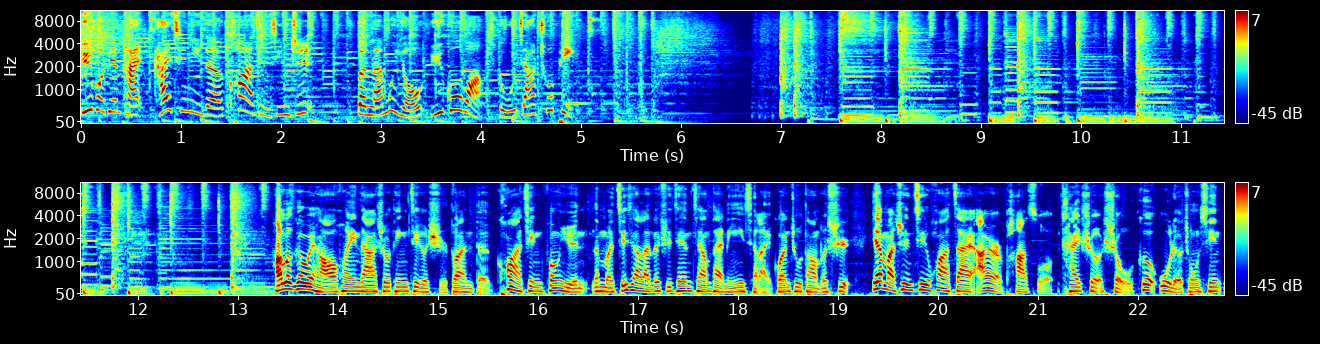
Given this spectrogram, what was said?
雨果电台开启你的跨境新知。本栏目由雨果网独家出品。Hello，各位好，欢迎大家收听这个时段的跨境风云。那么接下来的时间将带您一起来关注到的是，亚马逊计划在阿尔帕索开设首个物流中心。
